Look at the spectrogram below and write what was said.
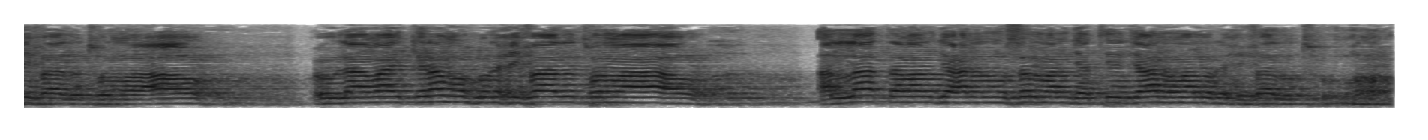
হিফাজত ফরমাও। উলামায়ে কেরাম হকলুর হিফাজত ফরমাও। আল্লাহ তাম জাহানুর মুসলমান জাতির জান ও মালের হিফাজত ফরমাও।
